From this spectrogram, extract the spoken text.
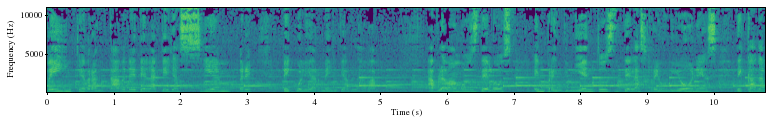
fe inquebrantable de la que ella siempre peculiarmente hablaba. Hablábamos de los emprendimientos, de las reuniones, de cada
